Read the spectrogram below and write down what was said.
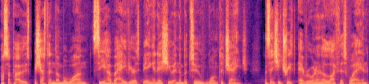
I suppose, but she has to number one, see her behavior as being an issue, and number two, want to change. And since she treats everyone in her life this way, and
